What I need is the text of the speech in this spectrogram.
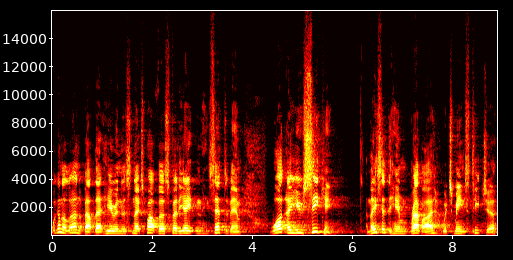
we're going to learn about that here in this next part, verse 38. And he said to them, What are you seeking? And they said to him, Rabbi, which means teacher,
